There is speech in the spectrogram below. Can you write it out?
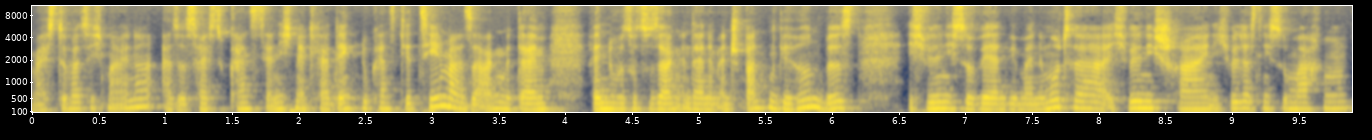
Weißt du, was ich meine? Also das heißt, du kannst ja nicht mehr klar denken, du kannst dir zehnmal sagen mit deinem, wenn du sozusagen in deinem entspannten Gehirn bist, ich will nicht so werden wie meine Mutter, ich will nicht schreien, ich will das nicht so machen.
